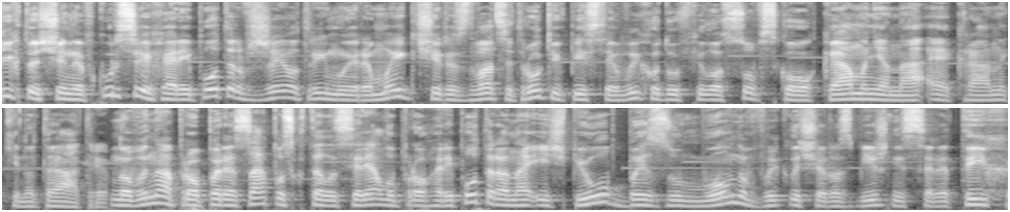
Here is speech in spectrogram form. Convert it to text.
Ті, хто ще не в курсі, Гаррі Поттер вже отримує ремейк через 20 років після виходу філософського каменя на екрани кінотеатрів. Новина про перезапуск телесеріалу про Гаррі Поттера на HBO безумовно викличе розбіжність серед тих,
